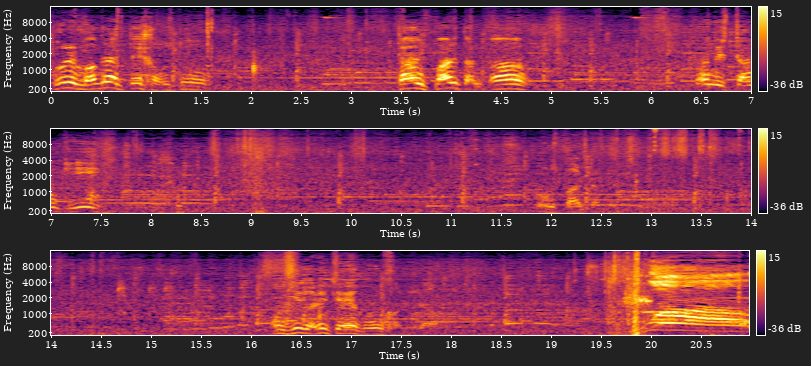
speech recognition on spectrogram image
თორე მაგრად ეხავს თო. თან პარტან ა. თან ეს ტანკი. ოს პარტან. ო ჯიგა რე ტე გონხარ რა. ვაუ!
